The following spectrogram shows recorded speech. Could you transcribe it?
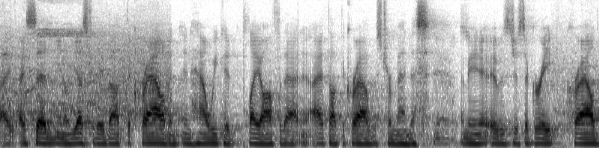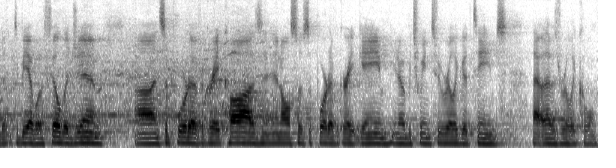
I, I, said you know yesterday about the crowd and, and, how we could play off of that. And I thought the crowd was tremendous. I mean, it, it, was just a great crowd to, to be able to fill the gym uh, in support of a great cause and, also support of a great game. You know, between two really good teams. That, that was really cool.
